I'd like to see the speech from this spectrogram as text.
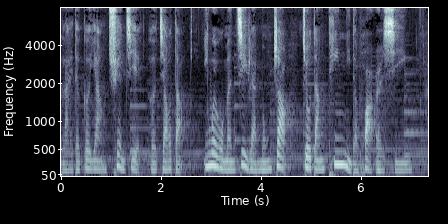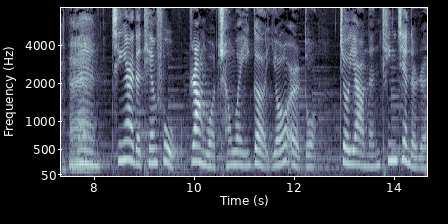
来的各样劝诫和教导。因为我们既然蒙召，就当听你的话而行。阿门。亲爱的天父，让我成为一个有耳朵就要能听见的人。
